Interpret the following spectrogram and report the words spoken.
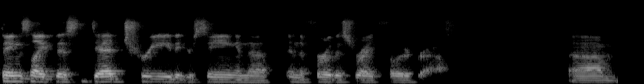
things like this dead tree that you're seeing in the in the furthest right photograph. Um,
